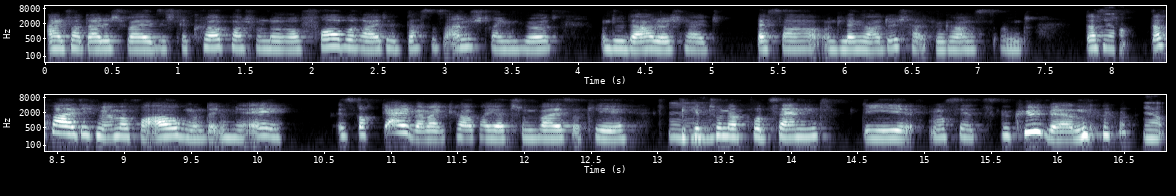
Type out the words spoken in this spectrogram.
Einfach dadurch, weil sich der Körper schon darauf vorbereitet, dass es anstrengend wird und du dadurch halt besser und länger durchhalten kannst. Und das, ja. das behalte ich mir immer vor Augen und denke mir, ey, ist doch geil, wenn mein Körper jetzt schon weiß, okay, mhm. die gibt 100 Prozent, die muss jetzt gekühlt werden. Ja,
